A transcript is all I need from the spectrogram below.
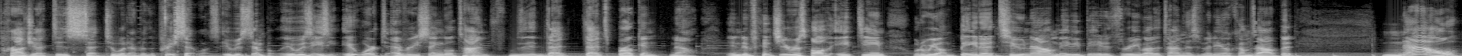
project is set to whatever the preset was. It was simple. It was easy. It worked every single time. That That's broken now. In DaVinci Resolve 18, what are we on? Beta 2 now? Maybe beta 3 by the time this video comes out. But now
